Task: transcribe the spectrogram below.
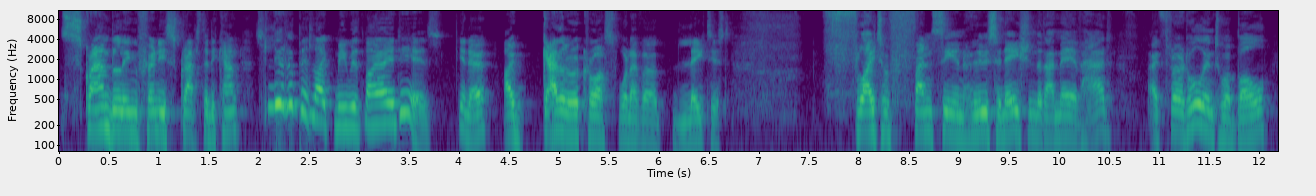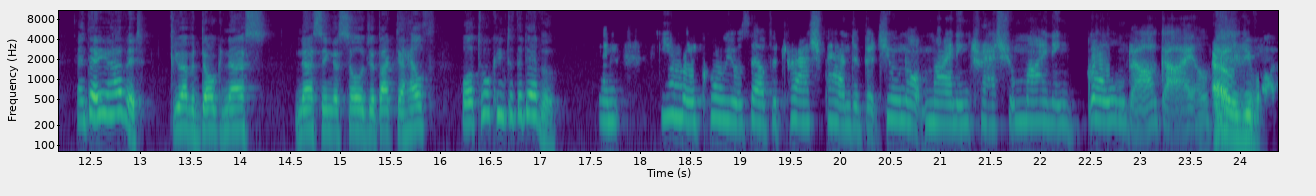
scrambling for any scraps that he can. It's a little bit like me with my ideas. You know, I gather across whatever latest flight of fancy and hallucination that I may have had. I throw it all into a bowl, and there you have it. You have a dog nurse nursing a soldier back to health while talking to the devil. And you may call yourself a trash panda, but you're not mining trash, you're mining gold, Argyle. Oh, you are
